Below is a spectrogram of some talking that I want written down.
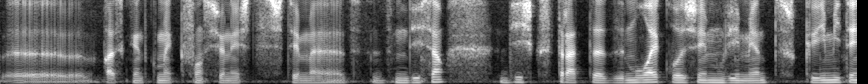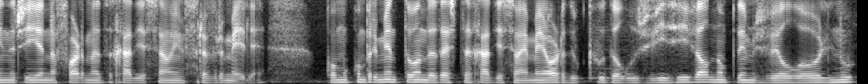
uh, basicamente como é que funciona este sistema de, de, medição diz que se trata de moléculas em movimento que emitem energia na forma de radiação infravermelha. Como o comprimento da onda desta radiação é maior do que o da luz visível, não podemos vê-lo a olho nu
